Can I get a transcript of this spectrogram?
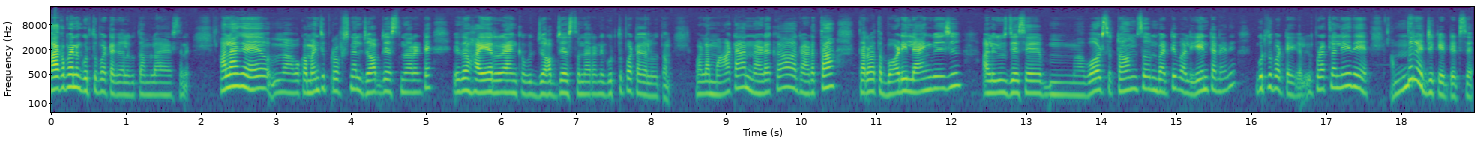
కాకపోయినా గుర్తుపట్టగలుగుతాం లాయర్స్ని అలాగే ఒక మంచి ప్రొఫెషనల్ జాబ్ చేస్తున్నారంటే ఏదో హయ్యర్ ర్యాంక్ జాబ్ చేస్తున్నారని గుర్తుపట్టగలుగుతాం. వాళ్ళ మాట నడక నడత తర్వాత బాడీ లాంగ్వేజ్ వాళ్ళు యూజ్ చేసే వర్డ్స్ టర్మ్స్ని బట్టి వాళ్ళు ఏంటనేది గుర్తుపట్టేయగలరు ఇప్పుడు అట్లా లేదే. అందరూ ఎడ్యుకేటెడ్సే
